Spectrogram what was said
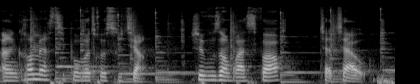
Un grand merci pour votre soutien. Je vous embrasse fort. Ciao ciao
